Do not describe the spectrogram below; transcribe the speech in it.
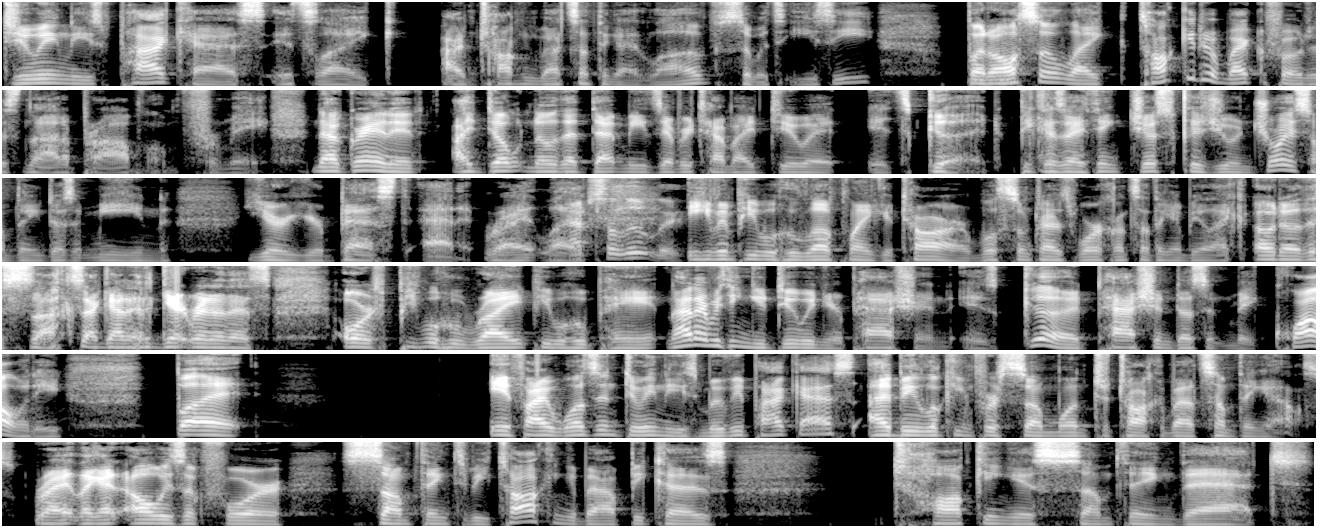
doing these podcasts, it's like I'm talking about something I love, so it's easy. But mm-hmm. also, like talking to a microphone is not a problem for me. Now, granted, I don't know that that means every time I do it, it's good because I think just because you enjoy something doesn't mean you're your best at it, right? Like, Absolutely. even people who love playing guitar will sometimes work on something and be like, "Oh no, this sucks. I got to get rid of this." Or people who write, people who paint. Not everything you do in your passion is good. Passion doesn't make quality, but if I wasn't doing these movie podcasts, I'd be looking for someone to talk about something else, right? Like I'd always look for something to be talking about because talking is something that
